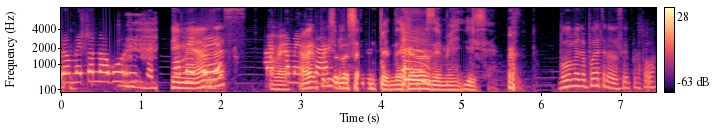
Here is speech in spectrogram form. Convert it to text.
Prometo no aburrirte. Si ¿No me crees? hablas. A ver, a ver. Solo salen pendejadas de mí, dice. ¿Vos me lo puedes traducir, por favor?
